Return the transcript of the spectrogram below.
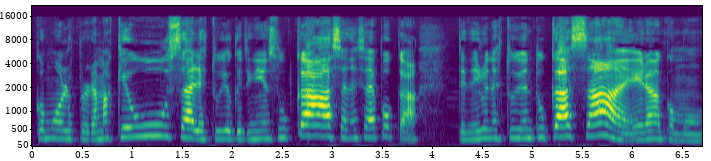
como los programas que usa, el estudio que tenía en su casa. En esa época, tener un estudio en tu casa era como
